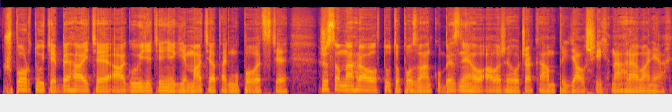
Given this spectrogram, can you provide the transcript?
Športujte, behajte a ak uvidíte niekde Maťa, tak mu povedzte, že som nahral túto pozvánku bez neho, ale že ho čakám pri ďalších nahrávaniach.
